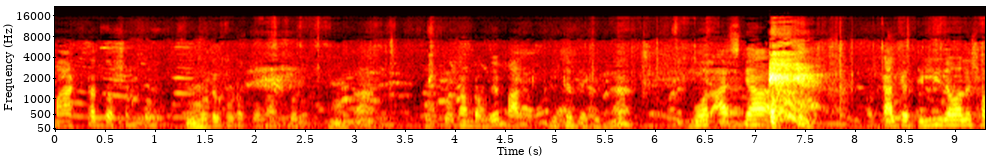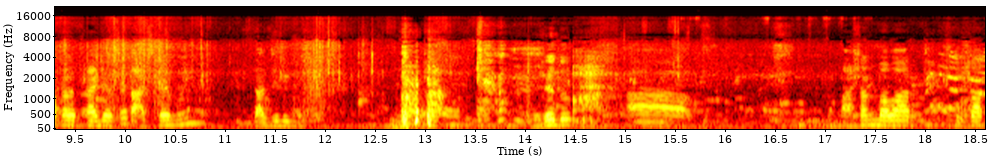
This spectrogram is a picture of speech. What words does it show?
মাঠটার দর্শন করব ছোট ছোট প্রোগ্রাম করি। হ্যাঁ। প্রোগ্রামটা হবে মাঠ মিঠে দেখি। হ্যাঁ মোর আজকে কালকে দিল্লি যাওয়ালে সকালে ফ্লাইট আছে তো আজকে মুই দার্জিলিং যেহেতু আহ, মাসান বাবার পোশাক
